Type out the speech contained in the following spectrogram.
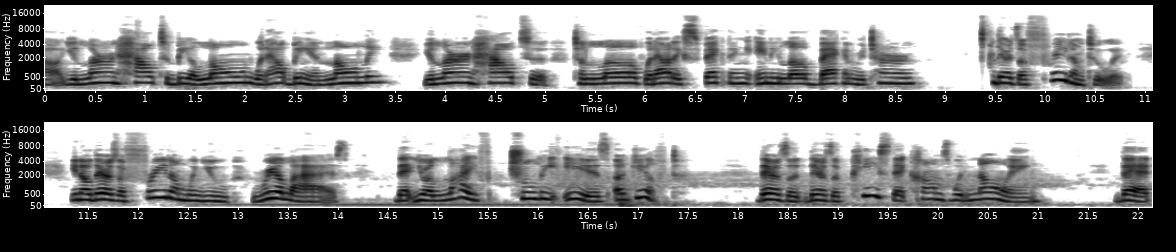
uh, you learn how to be alone without being lonely. You learn how to, to love without expecting any love back in return. There's a freedom to it. You know, there's a freedom when you realize that your life truly is a gift. There's a there's a peace that comes with knowing that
